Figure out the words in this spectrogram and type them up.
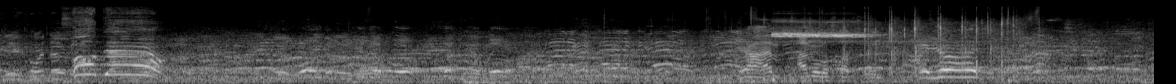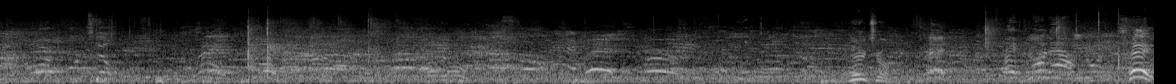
Can you record this? Hold down. Yeah, I'm, I'm almost up soon. Hey, you're all right. Neutral. Hey, come on now. Hey,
